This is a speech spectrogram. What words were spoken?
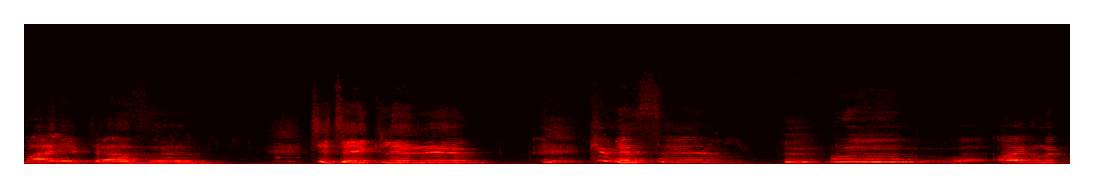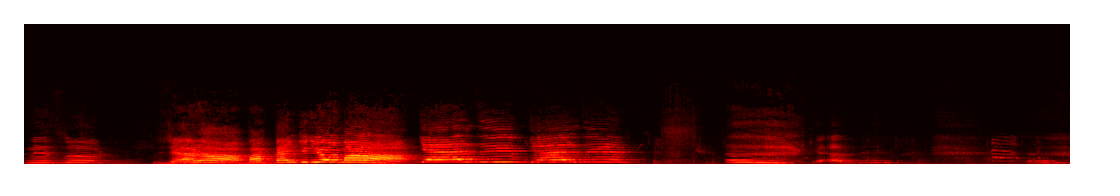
Mayemcazım. Çiçeklerim. Kümesim. Ah, Ayrılık ne zor. Zehra bak ben gidiyorum ha. Geldim geldim. Ah, geldim. Ah.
